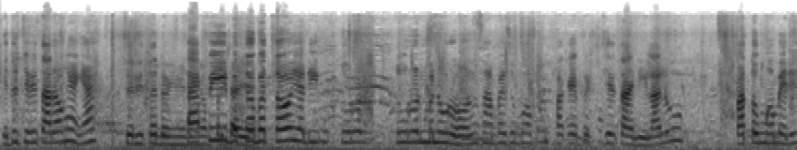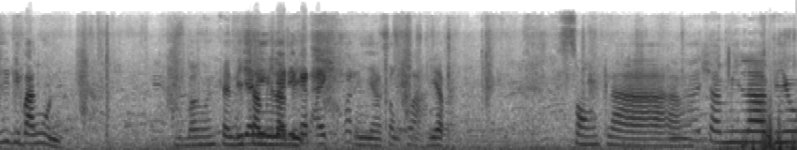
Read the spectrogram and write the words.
Itu cerita dongeng ya. Cerita dong. jangan Tapi betul-betul jadi turun turun menurun sampai semua pun pakai cerita ini. Lalu patung mermaid ini dibangun. Dibangunkan di Jadi Shamila jadikan Beach. ikonnya Songkla. Yep. Songkla. Shamila view.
